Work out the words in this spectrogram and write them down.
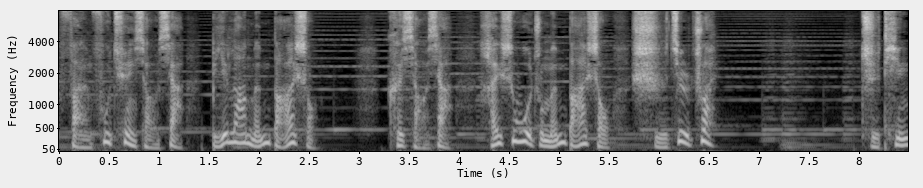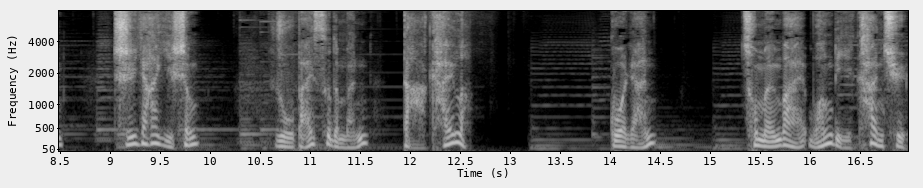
反复劝小夏别拉门把手，可小夏还是握住门把手，使劲拽。只听“吱呀”一声，乳白色的门打开了。果然，从门外往里看去，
